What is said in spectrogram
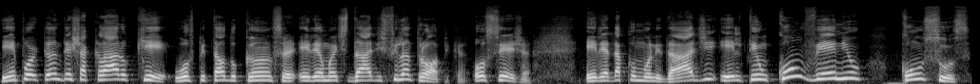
E é importante deixar claro que o Hospital do Câncer ele é uma entidade filantrópica, ou seja, ele é da comunidade, ele tem um convênio com o SUS.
